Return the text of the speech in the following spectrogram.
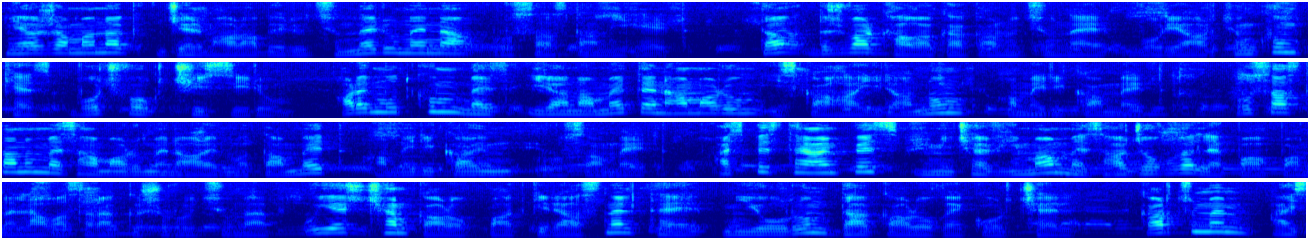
միաժամանակ ջերմ հարաբերություններ ունենա Ռուսաստանի հետ։ Դա դժվար քաղաքականություն է, որի արդյունքում քեզ ոչ ոք չի սիրում։ Արևմուտքում մեզ Իրանամետ են համարում, իսկ ահա Իրանում Ամերիկամետ։ Ռուսաստանում մեզ համարում են արևմտամետ, Ամերիկայում ռուսամետ։ Այսպես թե այնպես, մինչև հիմա մեզ հաջողվել է պահպանել հավասարակշռությունը, ու ես չեմ կարող պատկերացնել, թե մի օրում դա կարող է կորչել։ Կարծում եմ, այս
